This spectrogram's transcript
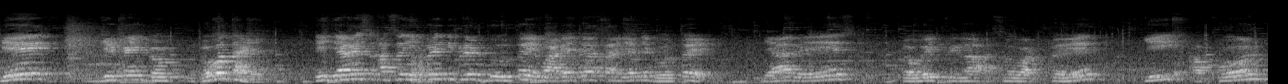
हे जे काही गवत आहे हे ज्यावेळेस असं इकडे तिकडे डोलतंय वाऱ्याच्या साह्याने डोलतंय त्यावेळेस कवयित्रीला असं वाटतंय की आपण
